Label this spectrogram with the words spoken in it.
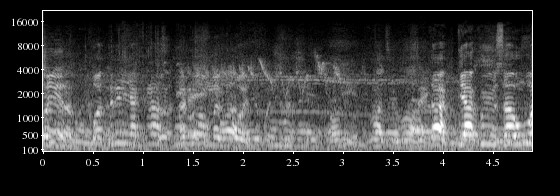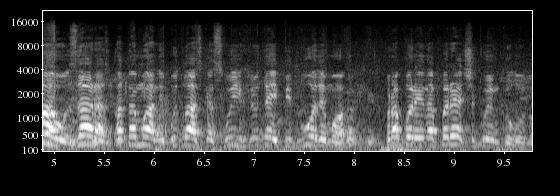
Шир. По три якраз кругом ми пройдемо. Так, дякую за увагу. Зараз, атамани, будь ласка, своїх людей підводимо. Прапори наперед, шикуємо колону.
